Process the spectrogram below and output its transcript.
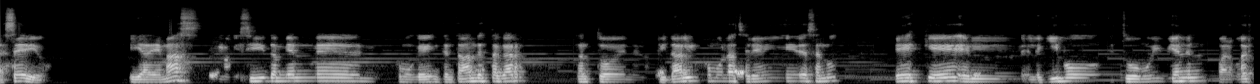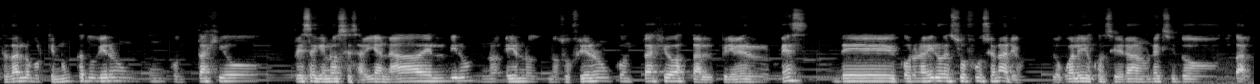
asedio. Y además, lo que sí también me, como que intentaban destacar, tanto en el hospital como la Seremi de Salud, es que el, el equipo estuvo muy bien para poder tratarlo porque nunca tuvieron un, contagio, pese a que no se sabía nada del virus, ellos no, no, sufrieron un contagio hasta el primer mes de coronavirus en sus funcionarios, lo cual ellos consideraron un éxito total.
